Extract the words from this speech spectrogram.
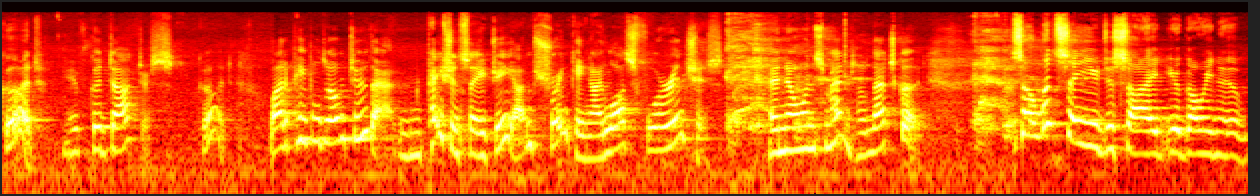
Good. You have good doctors. Good. A lot of people don't do that. And patients say, gee, I'm shrinking. I lost four inches. And no one's. So that's good. So let's say you decide you're going to,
